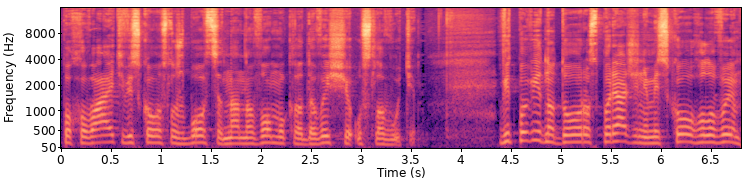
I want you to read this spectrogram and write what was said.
Поховають військовослужбовця на новому кладовищі у Славуті. Відповідно до розпорядження міського голови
